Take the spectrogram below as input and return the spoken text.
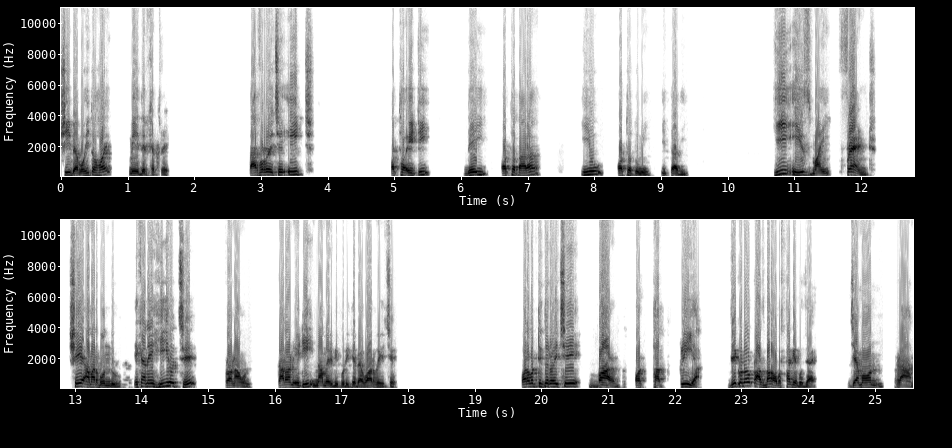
সি ব্যবহৃত হয় মেয়েদের ক্ষেত্রে। তারপর রয়েছে ইট, অর্থ এটি, দেই, অর্থ তারা, ইউ, অর্থ তুমি, ইত্যাদি। হি ইজ মাই ফ্রেন্ড, সে আমার বন্ধু। এখানে হি হচ্ছে প্রনাউন, কারণ এটি নামের বিপরীতে ব্যবহার হয়েছে। পরবর্তীতে রয়েছে বার্ব, অর্থাৎ ক্রিয়া যে কোনো কাজ বা অবস্থাকে বোঝায়, যেমন রান,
